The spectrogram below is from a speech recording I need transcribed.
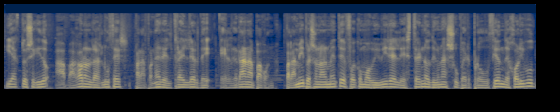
y acto seguido apagaron las luces para poner el tráiler de El Gran Apagón. Para mí personalmente fue como vivir el estreno de una superproducción de Hollywood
